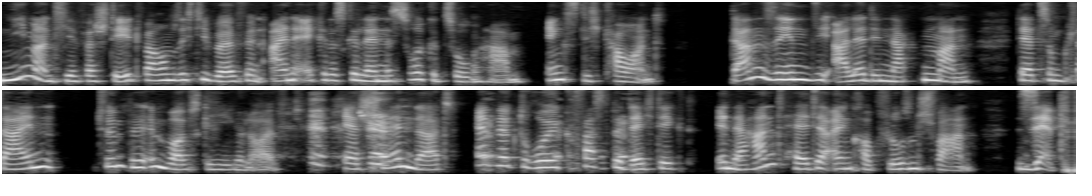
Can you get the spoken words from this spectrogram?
Niemand hier versteht, warum sich die Wölfe in eine Ecke des Geländes zurückgezogen haben, ängstlich kauernd. Dann sehen sie alle den nackten Mann, der zum kleinen Tümpel im Wolfsgehege läuft. Er schlendert. Er wirkt ruhig, fast bedächtigt. In der Hand hält er einen kopflosen Schwan. Sepp.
